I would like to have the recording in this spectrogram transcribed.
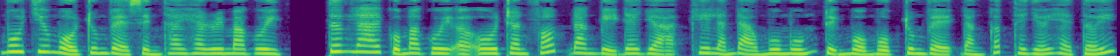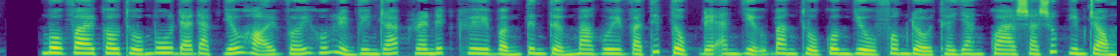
Mua chiêu mộ trung vệ xịn thay Harry Maguire. Tương lai của Maguire ở Old Trafford đang bị đe dọa khi lãnh đạo mua muốn tuyển mộ một trung vệ đẳng cấp thế giới hè tới. Một vài cầu thủ mua đã đặt dấu hỏi với huấn luyện viên Ralph Rangnick khi vẫn tin tưởng Maguire và tiếp tục để anh giữ băng thủ quân dù phong độ thời gian qua sa sút nghiêm trọng.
